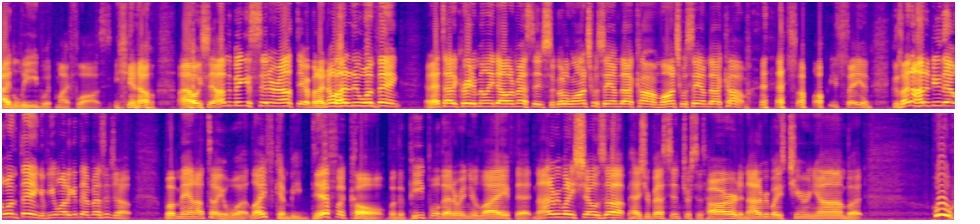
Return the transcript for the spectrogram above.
I lead with my flaws. You know, I always say I'm the biggest sinner out there, but I know how to do one thing. And that's how to create a million dollar message. So go to launchwithsam.com, launchwithsam.com. that's what I'm always saying. Because I know how to do that one thing if you want to get that message out. But man, I'll tell you what, life can be difficult with the people that are in your life that not everybody shows up, has your best interest at heart, and not everybody's cheering you on. But whew,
